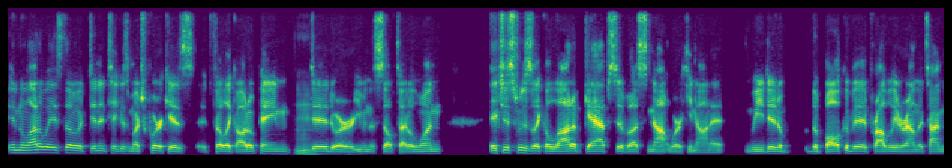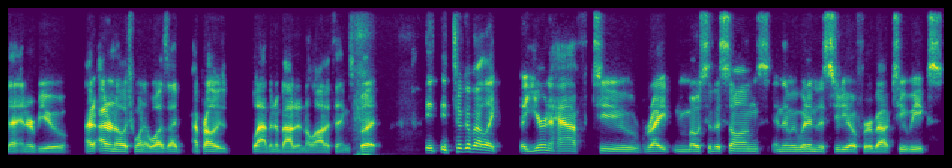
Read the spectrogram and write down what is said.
in a lot of ways, though. It didn't take as much work as it felt like Auto Pain Mm. did, or even the self-titled one. It just was like a lot of gaps of us not working on it. We did a, the bulk of it probably around the time that interview. I, I don't know which one it was. I I probably was blabbing about it in a lot of things, but it, it took about like a year and a half to write most of the songs and then we went into the studio for about two weeks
